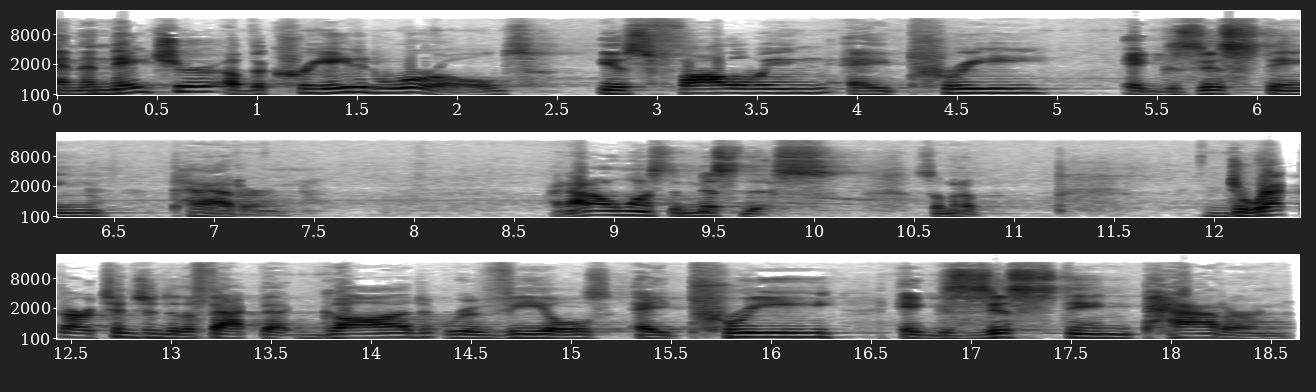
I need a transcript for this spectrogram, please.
and the nature of the created world is following a pre existing pattern. And I don't want us to miss this. So I'm going to direct our attention to the fact that God reveals a pre existing pattern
